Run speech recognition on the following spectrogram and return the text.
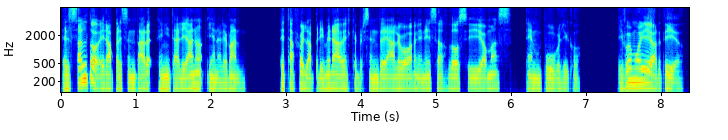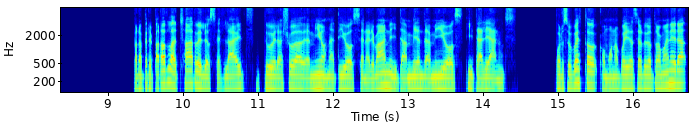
El salto era presentar en italiano y en alemán. Esta fue la primera vez que presenté algo en esos dos idiomas en público, y fue muy divertido. Para preparar la charla y los slides tuve la ayuda de amigos nativos en alemán y también de amigos italianos. Por supuesto, como no podía ser de otra manera,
